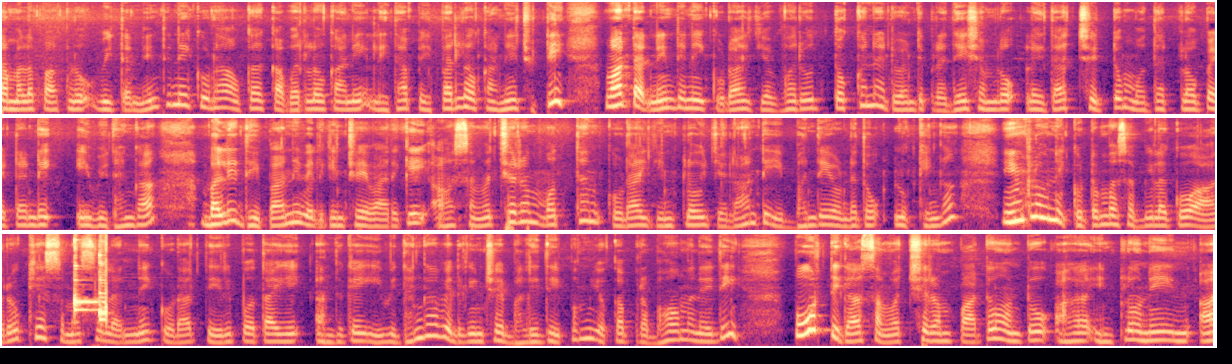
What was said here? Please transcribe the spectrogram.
తమలపాకులు వీటన్నింటినీ కూడా ఒక కవర్లో కానీ లేదా పేపర్లో కానీ చుట్టి వాటన్నింటినీ కూడా ఎవ్వరూ తొక్కనటువంటి ప్రదేశంలో లేదా చెట్టు మొదట్లో పెట్టండి. ఈ విధంగా బలి దీపాన్ని వెలిగించే వారికి ఆ సంవత్సరం మొత్తం కూడా ఇంట్లో ఎలాంటి ఇబ్బంది ఉండదు. ముఖ్యంగా ఇంట్లోని కుటుంబ సభ్యులకు ఆరోగ్య సమస్యలన్నీ కూడా తీరిపోతాయి. అందుకే ఈ విధంగా వెలిగించే బలి దీపం యొక్క ప్రభావం అనేది పూర్తిగా సంవత్సరం పాటు ఉంటూ ఆ ఇంట్లోనే ఆ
